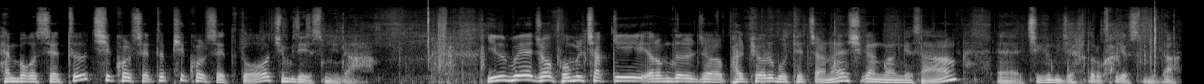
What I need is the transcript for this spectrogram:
햄버거 세트, 치콜 세트, 피콜 세트도 준비되어 있습니다. 일부에 저 보물찾기 여러분들 저 발표를 못했잖아요. 시간 관계상. 예, 지금 이제 하도록 하겠습니다.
